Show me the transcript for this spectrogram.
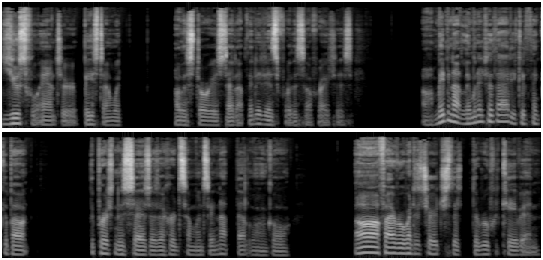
useful answer based on what how the story is set up. That it is for the self righteous. Uh, maybe not limited to that. You could think about the person who says, as I heard someone say not that long ago, "Oh, if I ever went to church, the the roof would cave in."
